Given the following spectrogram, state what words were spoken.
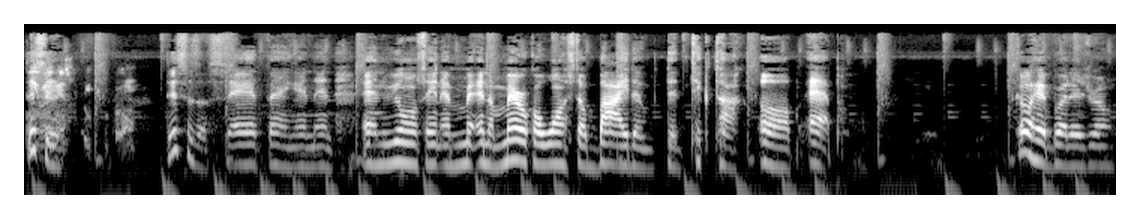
This even is this is a sad thing, and and and you know what I'm saying. And, and America wants to buy the the TikTok uh app. Go ahead, brother Israel.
